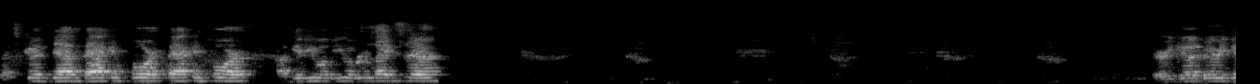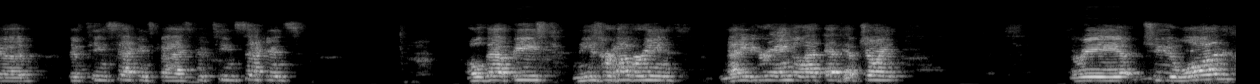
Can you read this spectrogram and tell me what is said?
That's good, Deb. Back and forth, back and forth. I'll give you a view of her legs there. Very good, very good. 15 seconds, guys, 15 seconds. Hold that beast. Knees are hovering. 90 degree angle at that hip joint. Three, two, one.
